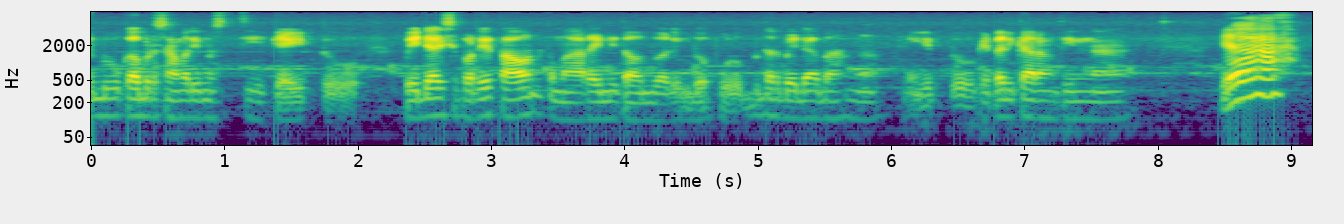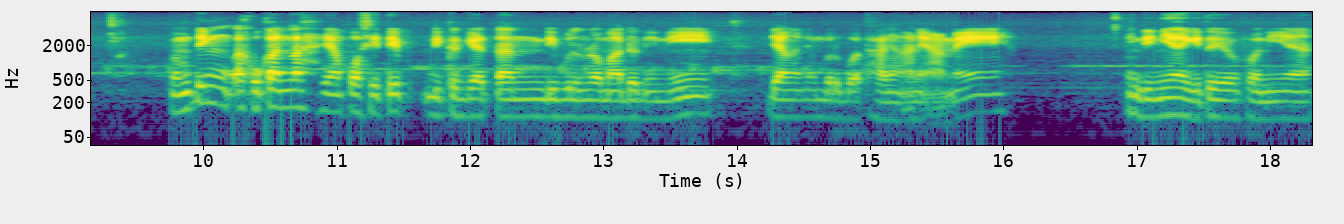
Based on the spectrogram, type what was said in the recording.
buka bersama di masjid kayak itu beda seperti tahun kemarin di tahun 2020 benar beda banget kayak gitu. Kita di karantina. Ya penting lakukanlah yang positif di kegiatan di bulan Ramadan ini. Jangan yang berbuat hal yang aneh-aneh. Intinya gitu ya Fonia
